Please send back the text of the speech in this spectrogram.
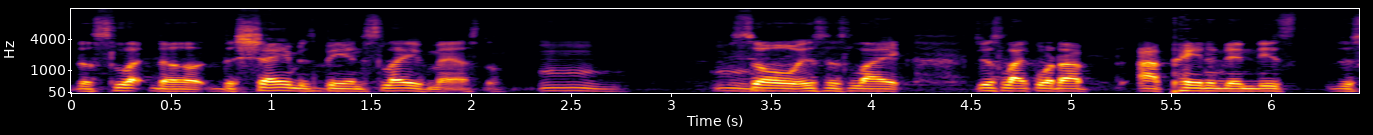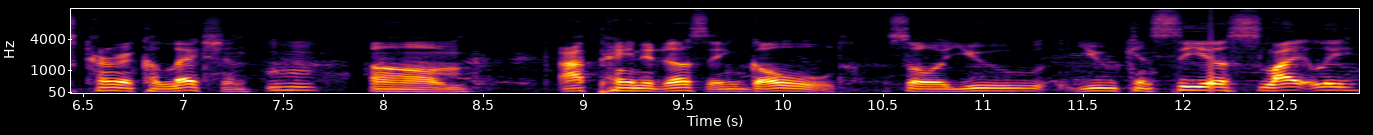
the the, the shame is being the slave master." Mm. Mm. So it's just like just like what I I painted in this this current collection. Mm-hmm. Um, I painted us in gold, so you you can see us slightly,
